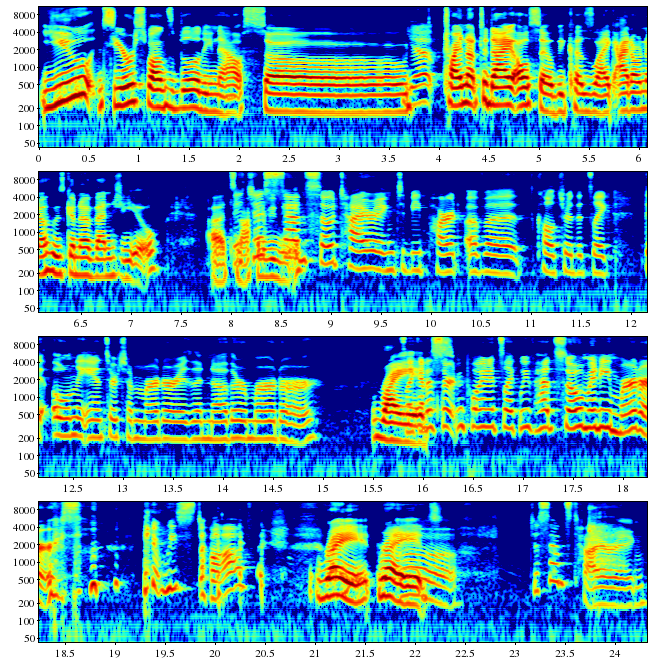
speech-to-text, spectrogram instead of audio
You, it's your responsibility now. So Yep. try not to die also because, like, I don't know who's going to avenge you. Uh, it's It not going just to be me. sounds so tiring to be part of a culture that's like the only answer to murder is another murder. Right. It's like at a certain point, it's like we've had so many murders. Can we stop? Right, right. Ugh. Just sounds tiring.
